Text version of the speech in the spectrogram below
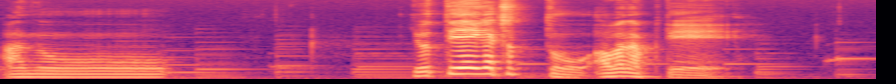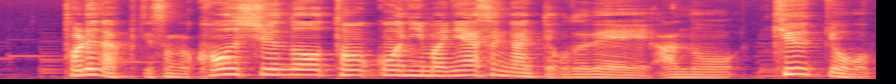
あのー、予定がちょっと合わなくて、取れなくて、その今週の投稿に間に合わせないってことで、あの、急遽、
